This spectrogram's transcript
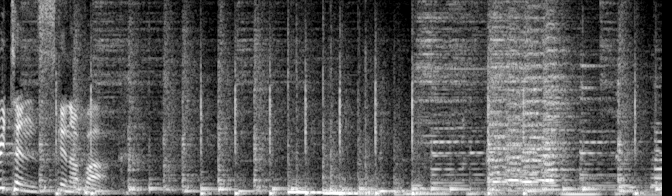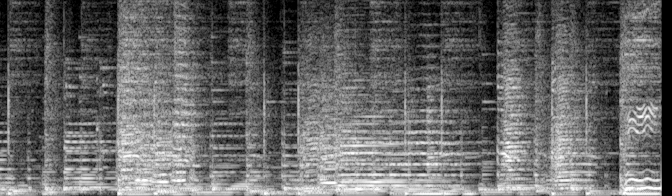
Greetings, Skinner Park. Who,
